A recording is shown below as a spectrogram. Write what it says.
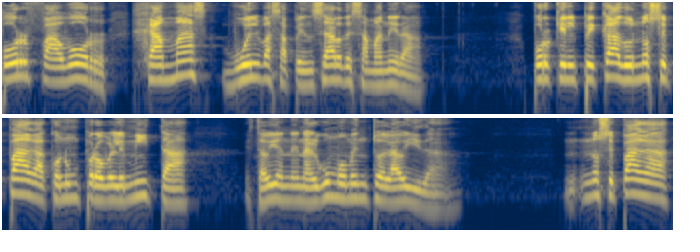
Por favor, jamás vuelvas a pensar de esa manera. Porque el pecado no se paga con un problemita, está bien, en algún momento de la vida no se paga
